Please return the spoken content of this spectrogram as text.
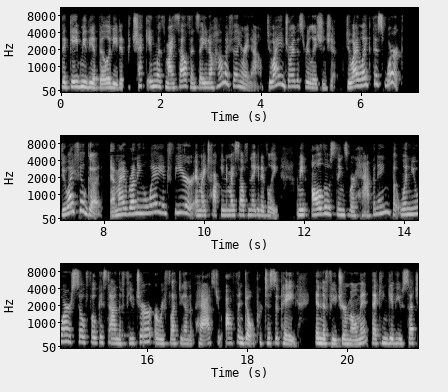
that gave me the ability to check in with myself and say, you know, how am I feeling right now? Do I enjoy this relationship? Do I like this work? Do I feel good? Am I running away in fear? Am I talking to myself negatively? I mean, all those things were happening. But when you are so focused on the future or reflecting on the past, you often don't participate in the future moment that can give you such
